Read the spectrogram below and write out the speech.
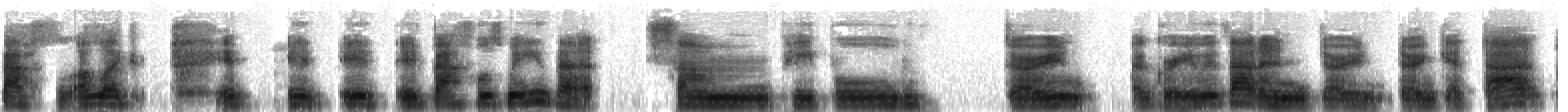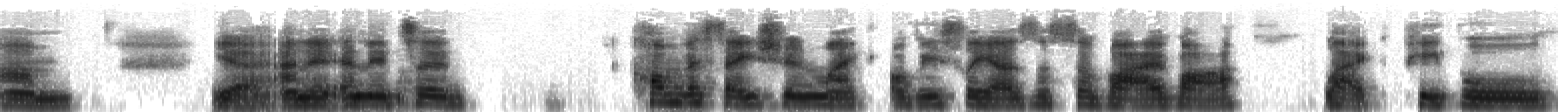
baffles like it, it it it baffles me that some people don't agree with that and don't don't get that. Um, yeah, and it, and it's a conversation. Like obviously, as a survivor, like people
